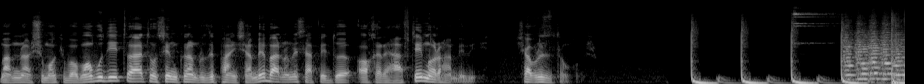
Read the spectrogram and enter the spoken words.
ممنون شما که با ما بودید و توصیه می‌کنم روز پنجشنبه برنامه صفحه دو آخر هفته ما رو هم ببینید. شب روزتون خوش. Música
